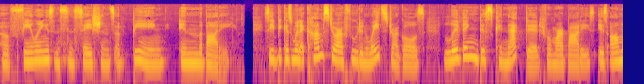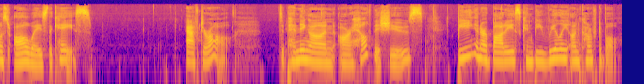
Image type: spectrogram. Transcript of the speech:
of feelings and sensations of being in the body. See, because when it comes to our food and weight struggles, living disconnected from our bodies is almost always the case. After all, depending on our health issues, being in our bodies can be really uncomfortable,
